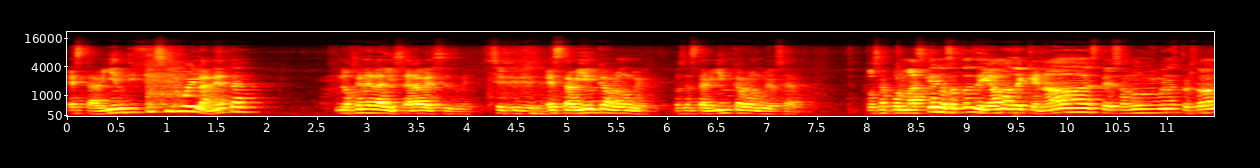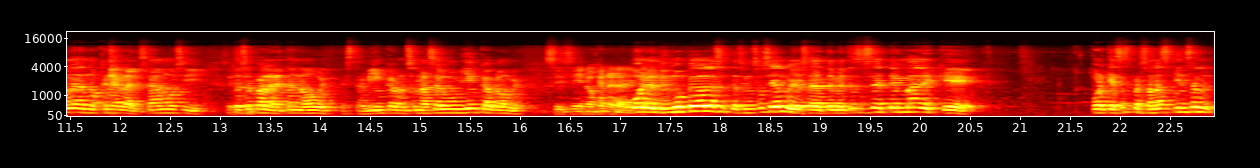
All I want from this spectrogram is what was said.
está bien difícil, güey, la neta, no generalizar a veces, güey. Sí, sí, sí. sí. Está bien cabrón, güey. O sea, está bien cabrón, güey. O sea, o sea, por más que nosotros digamos de que no, este, somos muy buenas personas, no generalizamos y Sí, entonces sí. para la neta no, güey. Está bien cabrón. Se me hace algo bien cabrón, güey. Sí, sí, no generalizar. Por el mismo pedo de la aceptación social, güey. O sea, te metes ese tema de que porque esas personas piensan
